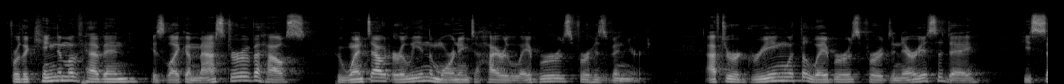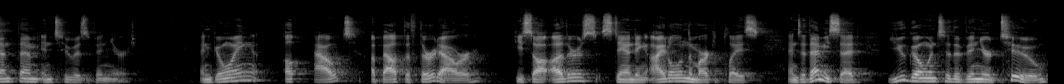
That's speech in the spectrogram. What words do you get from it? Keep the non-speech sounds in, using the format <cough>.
For the kingdom of heaven is like a master of a house who went out early in the morning to hire laborers for his vineyard. After agreeing with the laborers for a denarius a day, he sent them into his vineyard. And going out about the third hour, he saw others standing idle in the marketplace, and to them he said, You go into the vineyard too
